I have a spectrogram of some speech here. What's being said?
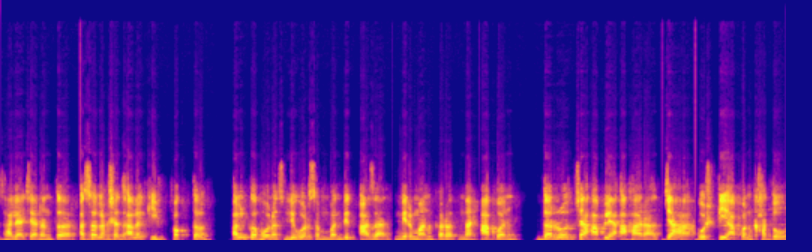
झाल्याच्यानंतर असं लक्षात आलं की फक्त अल्कोहोलच लिव्हर संबंधित आजार निर्माण करत नाही. आपण दररोजच्या आपल्या आहारात ज्या गोष्टी आपण खातो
